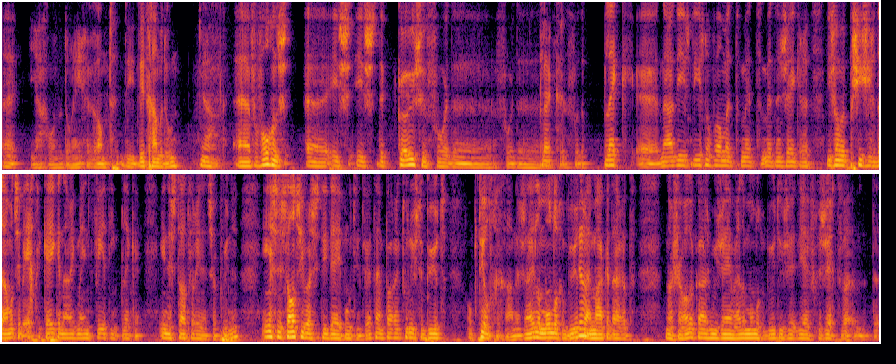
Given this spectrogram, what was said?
uh, ja, gewoon er doorheen geramd. Die, dit gaan we doen. Ja. Uh, vervolgens uh, is, is de keuze voor de, voor de plek, voor, voor de plek nou, die is, die is nog wel met, met, met een zekere, die is wel met precisie gedaan, want ze hebben echt gekeken naar, ik meen, 14 plekken in de stad waarin het zou kunnen. In eerste instantie was het idee, het moet in het Wertheimpark, toen is de buurt op tilt gegaan. Is een hele mondige buurt, ja. wij maken daar het Nationaal Holocaust Museum, een hele mondige buurt, die, die heeft gezegd, dat,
